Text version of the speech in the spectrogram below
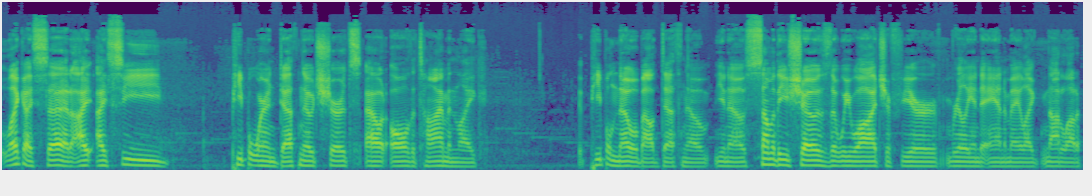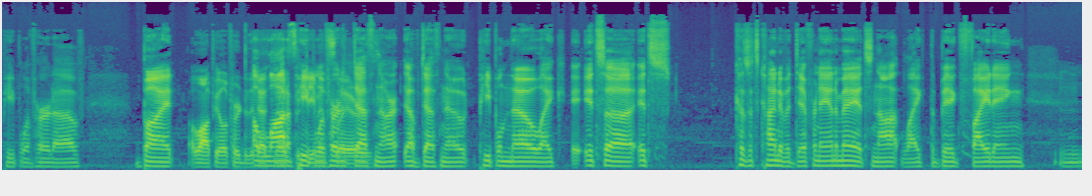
like I said, I, I see people wearing Death Note shirts out all the time, and like people know about Death Note. You know, some of these shows that we watch, if you're really into anime, like not a lot of people have heard of, but A lot of people have heard of the a Death lot Notes, of people have heard of Death. Note. Of Death Note, people know like it's a it's because it's kind of a different anime. It's not like the big fighting, Mhm.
